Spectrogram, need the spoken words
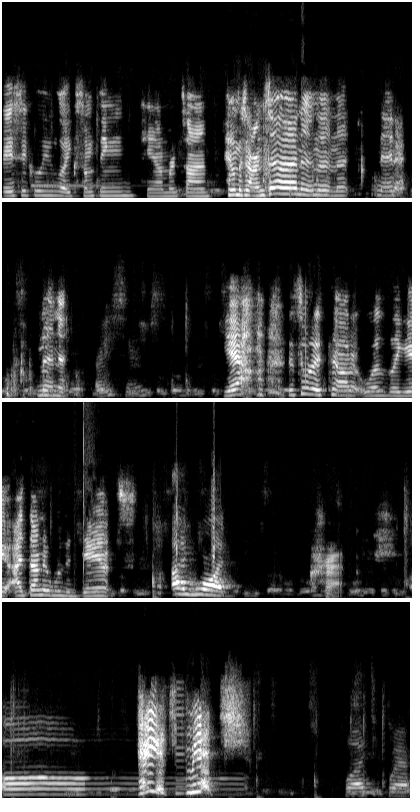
basically like something hammer time. Hammer time. Da, na, na, na, na, na, na. Are you serious? Yeah, that's what I thought it was. Like I thought it was a dance. I won. Crap. Oh. Hey, it's Mitch. What? Where?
